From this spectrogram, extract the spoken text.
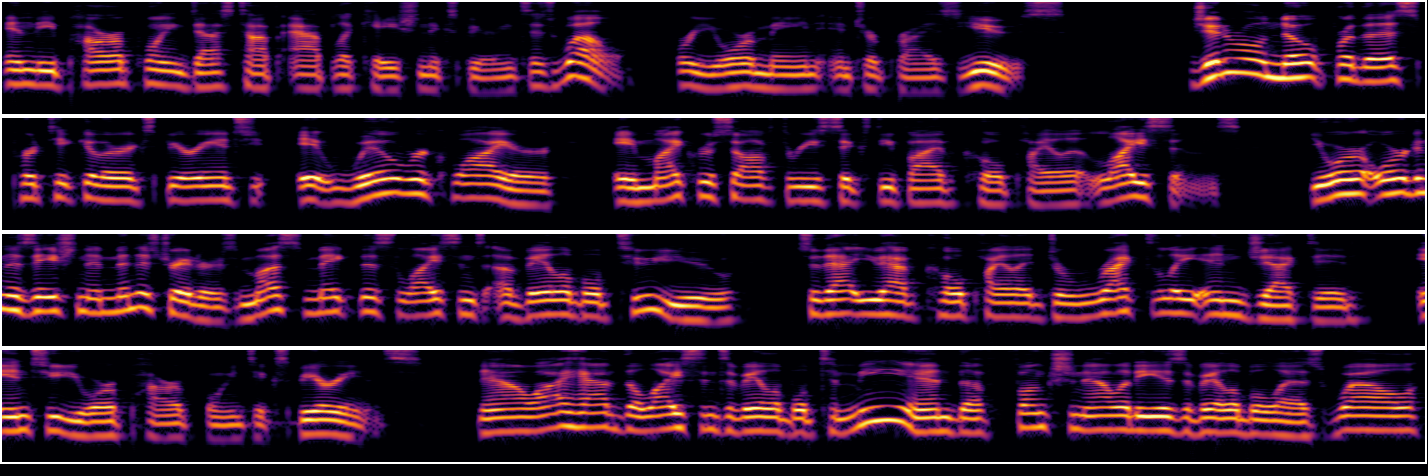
in the PowerPoint desktop application experience as well, for your main enterprise use. General note for this particular experience, it will require a Microsoft 365 Copilot license. Your organization administrators must make this license available to you so that you have Copilot directly injected into your PowerPoint experience. Now, I have the license available to me and the functionality is available as well.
